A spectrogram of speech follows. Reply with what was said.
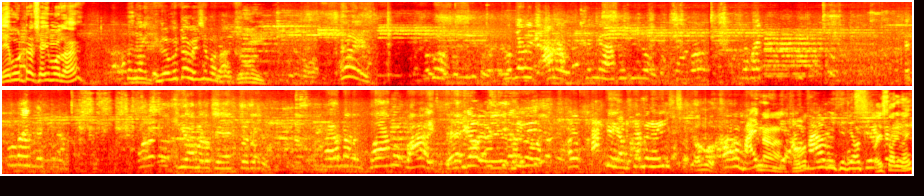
লেবুরটা সেই মজা হ্যাঁ? হুম। না, না, ভাই, sorry, ভাই।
